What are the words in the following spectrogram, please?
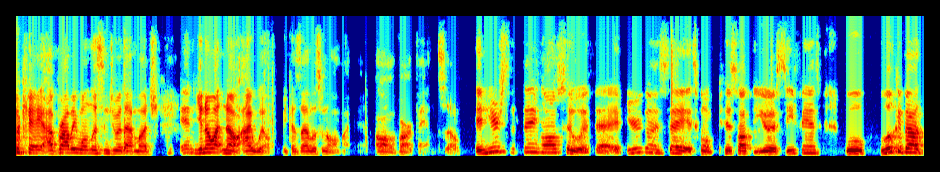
okay. I probably won't listen to it that much. And You know what? No, I will because I listen to all my all of our fans. So And here's the thing also with that. If you're going to say it's going to piss off the UFC fans, well, look about,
